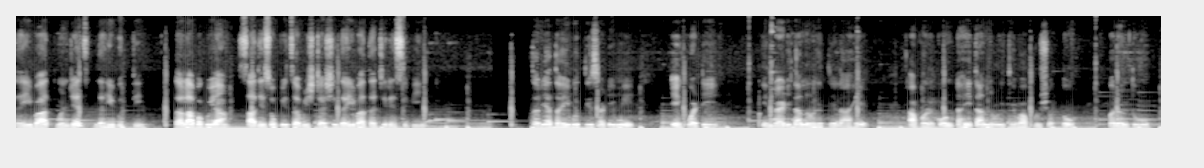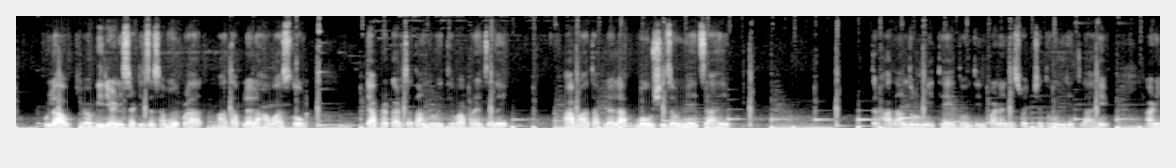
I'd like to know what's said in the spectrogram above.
दही भात म्हणजेच दहीबुत्ती चला बघूया साधी सोपी चविष्ट अशी दही भाताची रेसिपी तर या दहीबुत्तीसाठी मी एक वाटी इंद्रायणी तांदूळ घेतलेला आहे. आपण कोणताही तांदूळ इथे वापरू शकतो परंतु पुलाव किंवा बिर्याणीसाठी जसा मोकळा भात आपल्याला हवा असतो त्या प्रकारचा तांदूळ इथे वापरायचा नाही. हा भात आपल्याला मऊ शिजवून घ्यायचा आहे. तर हा तांदूळ मी इथे दोन तीन पाण्याने स्वच्छ धुवून घेतला आहे आणि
